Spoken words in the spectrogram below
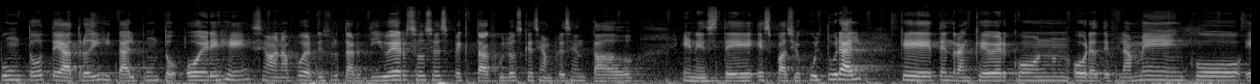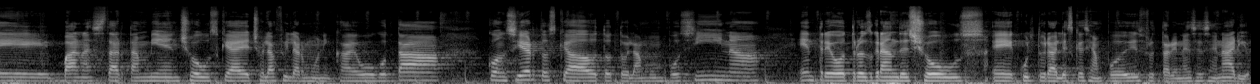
www.teatrodigital.org se van a poder disfrutar diversos espectáculos que se han presentado en este espacio cultural que tendrán que ver con obras de flamenco, eh, van a estar también shows que ha hecho la Filarmónica de Bogotá, conciertos que ha dado Totola Momposina, entre otros grandes shows eh, culturales que se han podido disfrutar en ese escenario.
